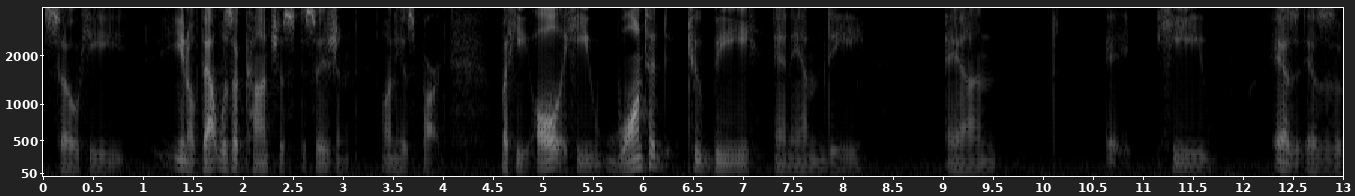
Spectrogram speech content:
so he, you know, that was a conscious decision on his part. But he all he wanted to be an MD, and he, as as a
